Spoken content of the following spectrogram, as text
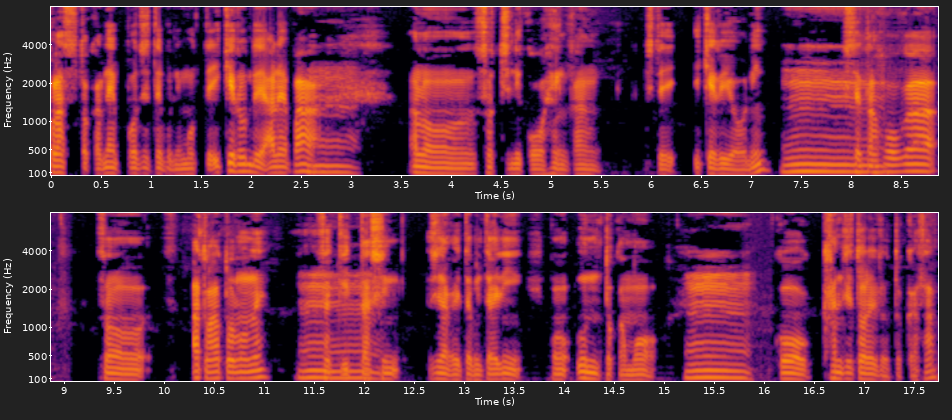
プラスとかね、ポジティブに持っていけるんであれば、うん。あの、そっちにこう変換していけるようにうん。してた方が、その、後々のね、うんさっき言ったしん、しなが言ったみたいに、この運とかも、うん。こう感じ取れるとかさ、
